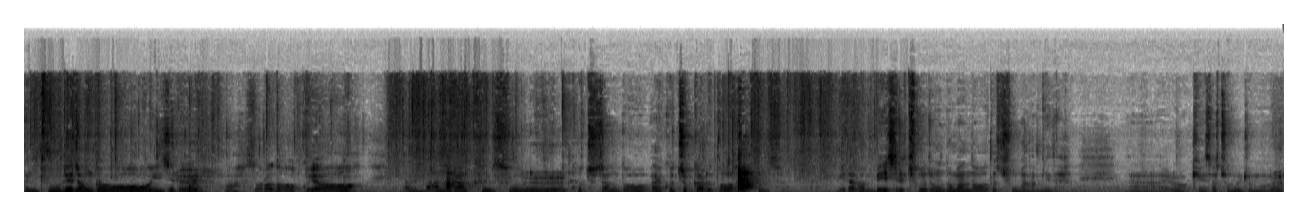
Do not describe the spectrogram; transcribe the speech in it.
한 두 개 정도 오이지를 어, 썰어 넣었고요. 그다음에 마늘 한 큰술, 고추장도, 아니 고춧가루도 한 큰술. 여기다가 매실청 정도만 넣어도 충분합니다. 아, 이렇게 해서 조물조물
